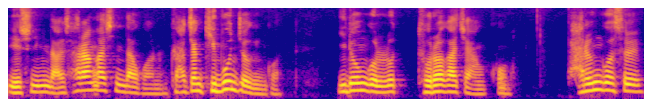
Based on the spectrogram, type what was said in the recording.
예수님이 날 사랑하신다고 하는 가장 기본적인 것 이런 걸로 돌아가지 않고 다른 것을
